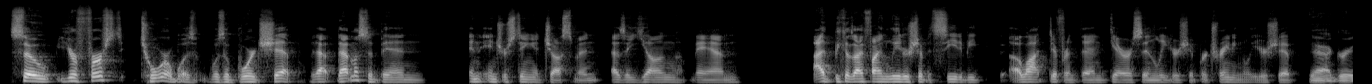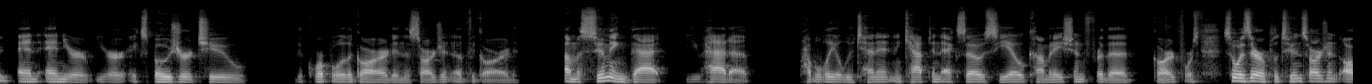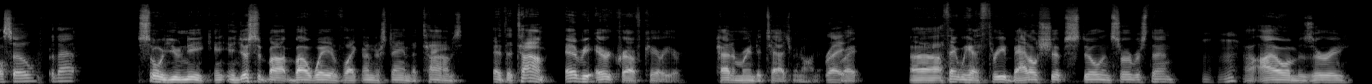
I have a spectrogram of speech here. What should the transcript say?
So your first tour was was aboard ship. That that must have been an interesting adjustment as a young man. I, because I find leadership at sea to be a lot different than garrison leadership or training leadership. Yeah, agreed. And and your your exposure to the corporal of the guard and the sergeant of the guard. I'm assuming that you had a probably a lieutenant and captain XO CO combination for the guard force. So was there a platoon sergeant also for that? So unique, and, and just about by way of like understanding the times. At the time, every aircraft carrier had a Marine detachment on it. Right. Right. Uh, I think we had three battleships still in service then. Mm-hmm. Uh, Iowa, Missouri,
